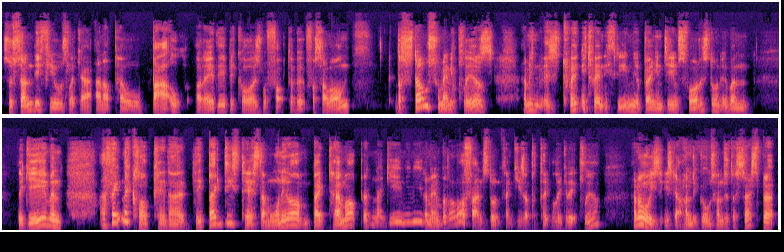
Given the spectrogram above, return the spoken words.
So Sunday feels like a, an uphill battle already because we've fucked about for so long. There's still so many players. I mean, it's 2023 and you're bringing James Forrest on to win the game. And I think the club kind of, they bigged his testimonial up and bigged him up. And again, you need to remember, a lot of fans don't think he's a particularly great player. I know he's, he's got 100 goals, 100 assists, but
